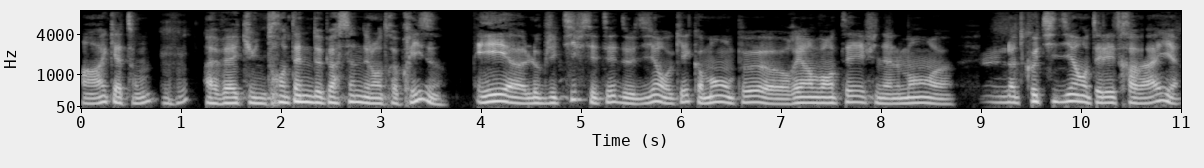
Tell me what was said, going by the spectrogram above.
un hackathon Mhm. avec une trentaine de personnes de l'entreprise. Et euh, l'objectif, c'était de dire, OK, comment on peut euh, réinventer finalement euh, notre quotidien en télétravail.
